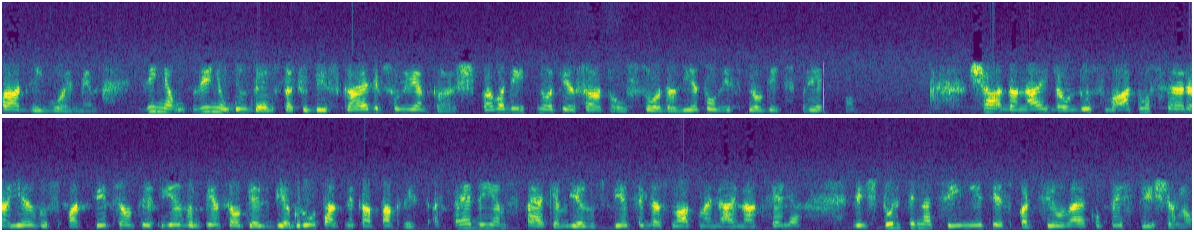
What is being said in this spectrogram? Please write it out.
pārdzīvojumiem. Viņa, viņu uzdevums taču bija skaidrs un vienkāršs - pavadīt notiesāto uz soda vietu un izpildīt spriedumu. Šāda naida un dusmu atmosfērā Jēzus piecelties, Jēzum piecelties bija grūtāk nekā pakrist. Ar pēdējiem spēkiem Jēzus pieceļas no akmeņainā ceļa. Viņš turpina cīnīties par cilvēku pestīšanu.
